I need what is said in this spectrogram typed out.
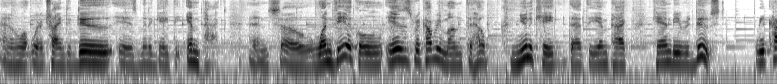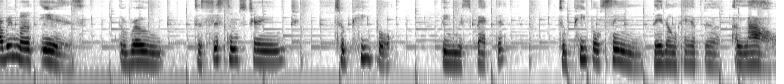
and what we're trying to do is mitigate the impact. And so one vehicle is Recovery Month to help communicate that the impact can be reduced. Recovery Month is the road to systems change, to people being respected, to people seeing they don't have to allow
